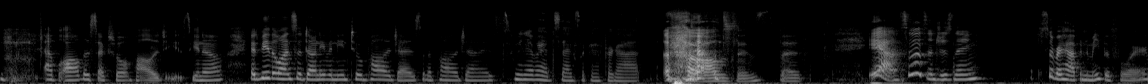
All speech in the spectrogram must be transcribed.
Of all the sexual apologies, you know, it'd be the ones that don't even need to apologize that apologize. we never had sex. Like I forgot about all of this. But yeah, so that's interesting. That's never happened to me before.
